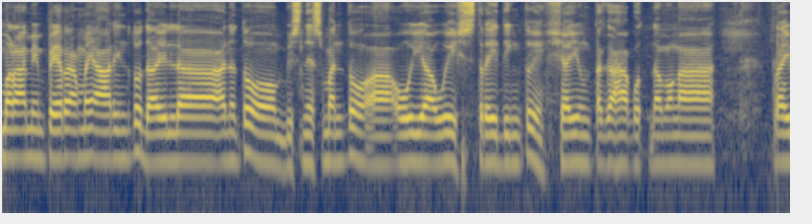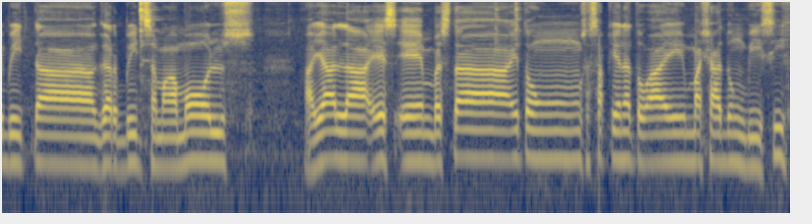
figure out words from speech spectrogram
maraming pera ang may-ari nito dahil ah, ano to, businessman to, ah, Oya Waste Trading to eh. Siya yung tagahakot ng mga private ah, garbage sa mga malls, Ayala, SM, basta itong sasakyan na to ay masyadong busy.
